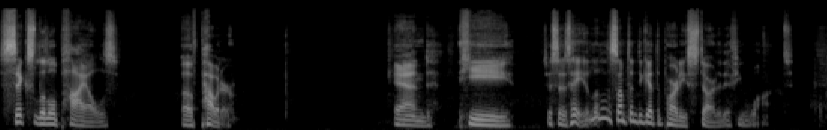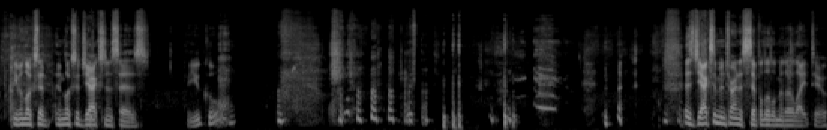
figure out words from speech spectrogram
six little piles of powder. And he just says, "Hey, a little something to get the party started if you want." Even looks at and looks at Jackson and says, "Are you cool?" Has Jackson been trying to sip a little Miller Lite too?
